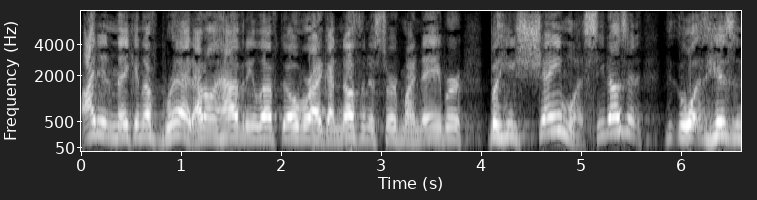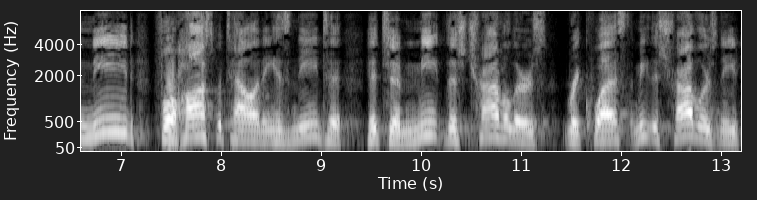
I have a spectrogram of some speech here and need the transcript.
I didn't make enough bread. I don't have any left over. I got nothing to serve my neighbor. But he's shameless. He doesn't, his need for hospitality, his need to, to meet this traveler's request, meet this traveler's need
